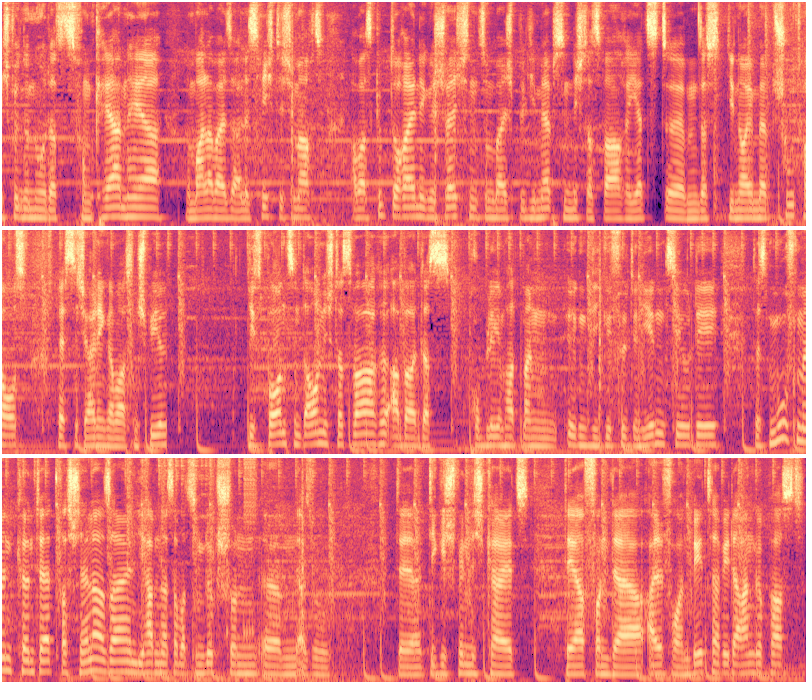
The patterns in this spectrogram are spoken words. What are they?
Ich finde nur, dass es vom Kern her normalerweise alles richtig macht. Aber es gibt auch einige Schwächen, zum Beispiel die Maps sind nicht das wahre. Jetzt ähm, das, die neue Map Shoot House lässt sich einigermaßen spielen. Die Spawns sind auch nicht das wahre, aber das Problem hat man irgendwie gefühlt in jedem COD. Das Movement könnte etwas schneller sein, die haben das aber zum Glück schon, ähm, also der, die Geschwindigkeit der von der Alpha und Beta wieder angepasst.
